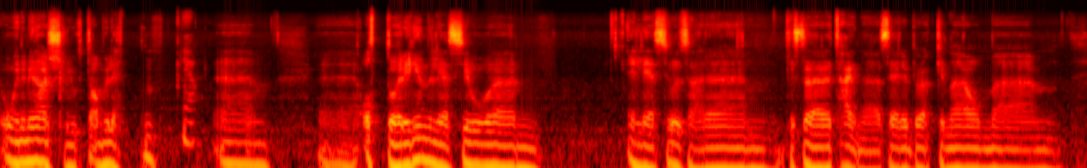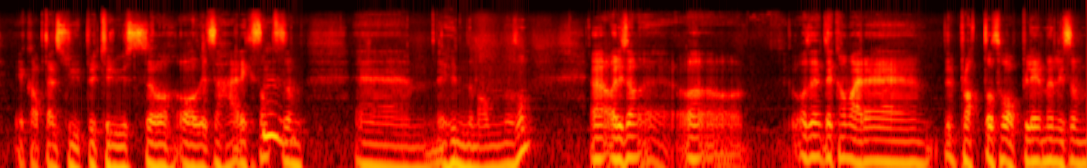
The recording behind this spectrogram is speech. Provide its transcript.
ungene mine har slukt amuletten. Ja. Eh, eh, åtteåringen leser jo eh, leser jo disse, her, eh, disse tegneseriebøkene om eh, Kaptein Supertrus og, og alle disse her. Ikke sant? Mm. Som, eh, Hundemannen og sånn. Eh, og liksom og, og det, det, kan være platt og tåpelig, men liksom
